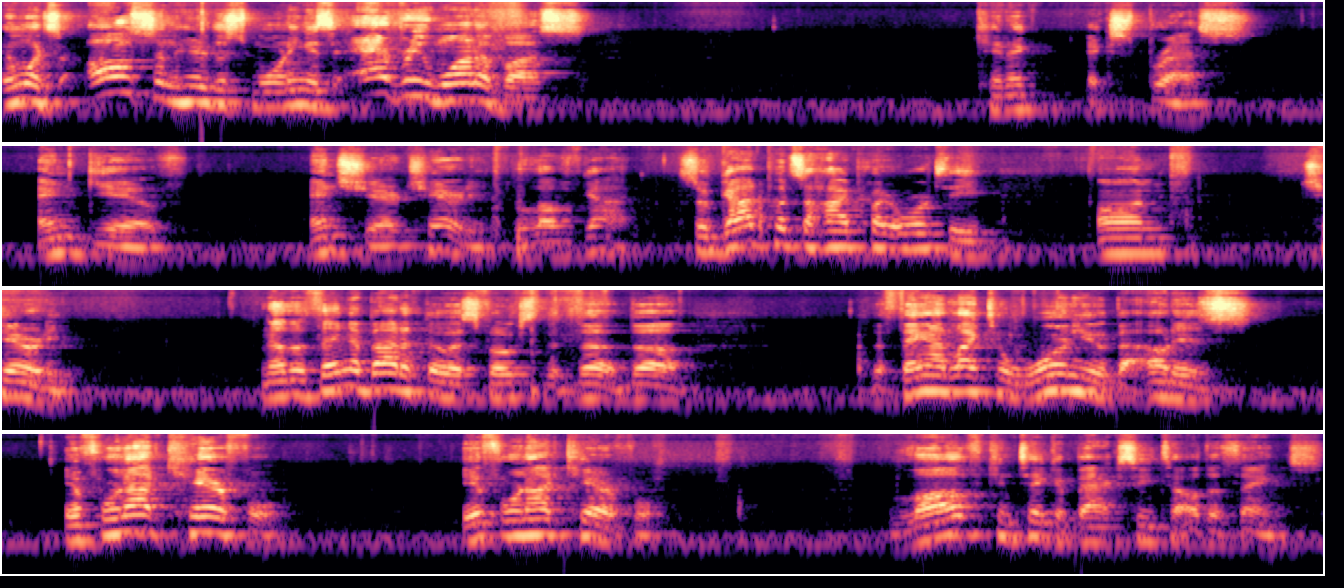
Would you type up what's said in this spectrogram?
And what's awesome here this morning is every one of us can express and give and share charity, the love of God. So God puts a high priority on charity. Now the thing about it though is folks, the the the, the thing I'd like to warn you about is if we're not careful, if we're not careful, Love can take a backseat to other things.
